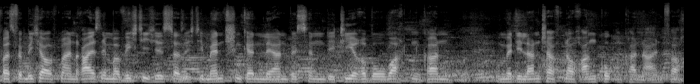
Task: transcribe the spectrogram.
Was für mich auf meinen Reisen immer wichtig ist, dass ich die Menschen kennenlerne, ein bisschen die Tiere beobachten kann und mir die Landschaften auch angucken kann einfach.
